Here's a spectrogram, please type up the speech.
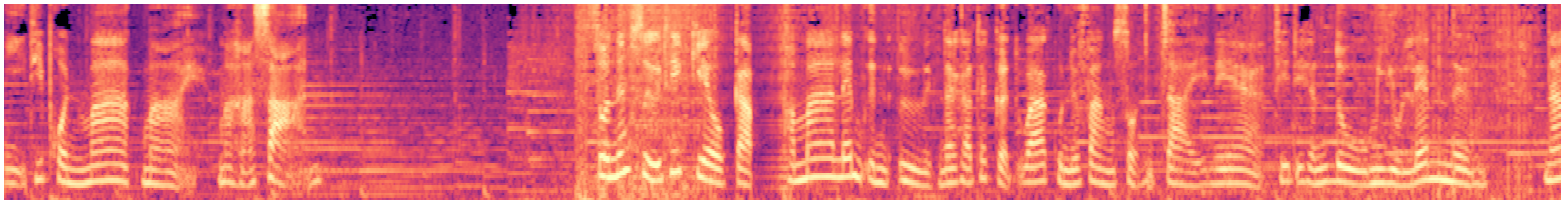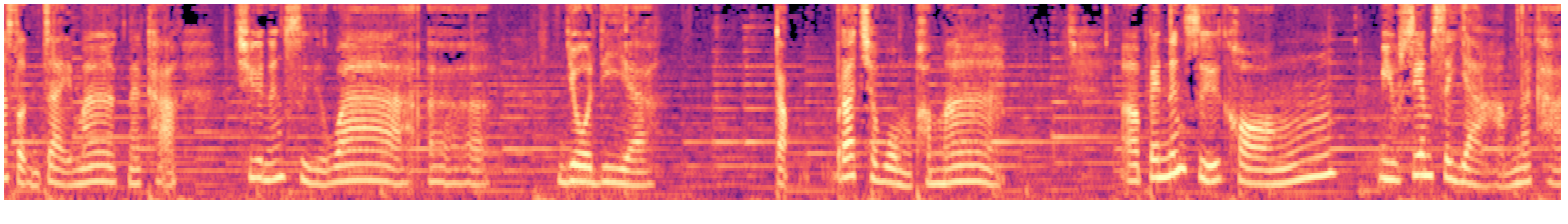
มีอิทธิพลมากมาย มหาศาล ส่วนหนังสือที่เกี่ยวกับพม่าเล่มอื่น ๆนะคะ ถ้าเกิดว่าคุณผู้ฟังสนใจเนี่ยที่ที่ฉันดูมีอยู่เล่มหนึ่ง น่าสนใจมากนะคะ ชื่อหนังสือว่าโยเดีย กับราชวงศ์พม่า เป็นหนังสือของมิวเซียมสยามนะคะ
